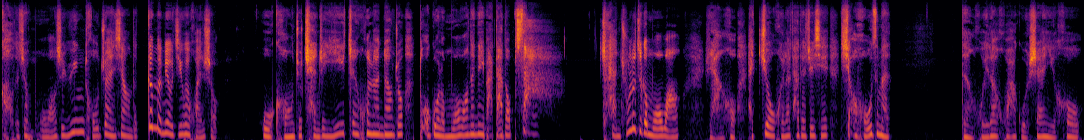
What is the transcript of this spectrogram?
搞得这魔王是晕头转向的，根本没有机会还手。悟空就趁着一阵混乱当中，夺过了魔王的那把大刀，啪，铲除了这个魔王，然后还救回了他的这些小猴子们。等回到花果山以后，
